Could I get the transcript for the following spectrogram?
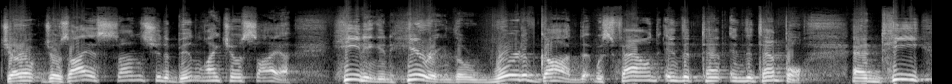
Josiah's sons should have been like Josiah, heeding and hearing the word of God that was found in the, in the temple. And he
